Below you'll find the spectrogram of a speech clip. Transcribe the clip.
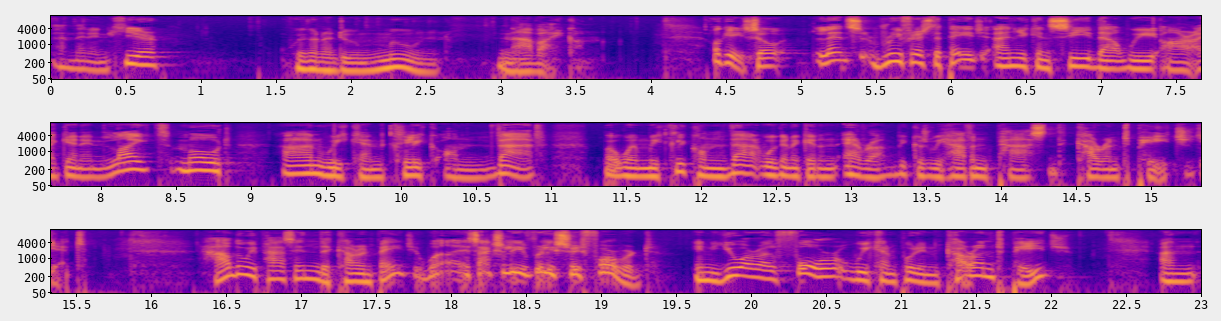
And then in here, we're going to do moon nav icon. Okay, so let's refresh the page and you can see that we are again in light mode and we can click on that. But when we click on that, we're going to get an error because we haven't passed the current page yet. How do we pass in the current page? Well, it's actually really straightforward. In url_for, we can put in current page and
